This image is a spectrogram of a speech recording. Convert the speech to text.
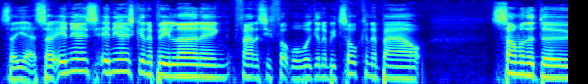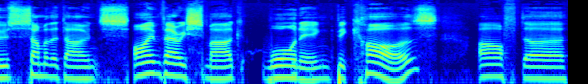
So yeah, so Inyo's Inyo's going to be learning fantasy football. We're going to be talking about some of the do's, some of the don'ts. I'm very smug, warning, because after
